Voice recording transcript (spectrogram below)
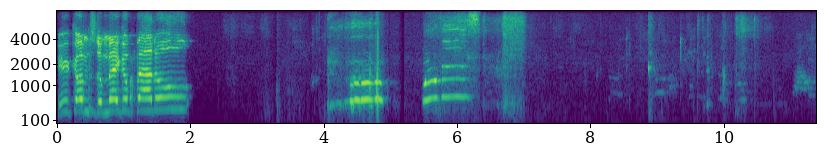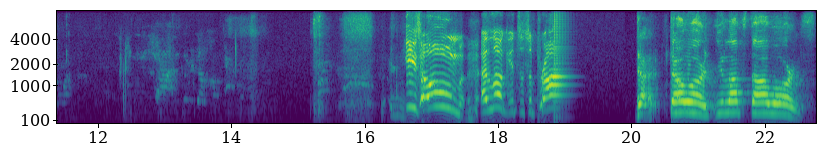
here comes the mega battle. Movies. He's home, and look, it's a surprise. Yeah, Star Wars. You love Star Wars.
